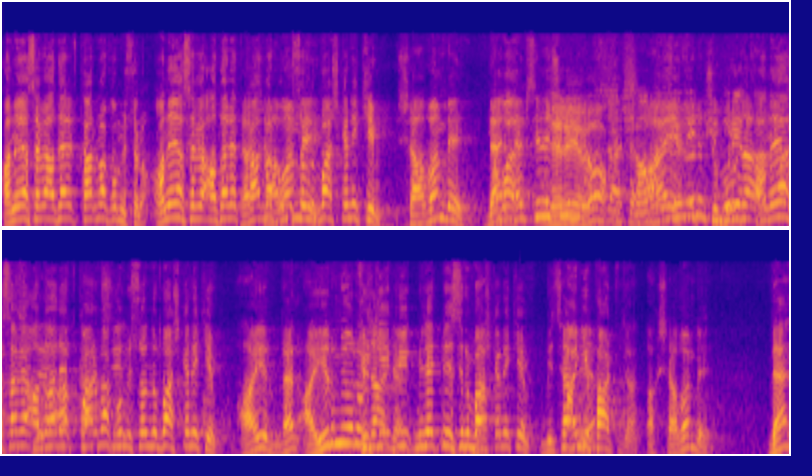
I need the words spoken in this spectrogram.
Anayasa ve Adalet Karma Komisyonu. Anayasa ve Adalet Ya Karma Şaban Komisyonu Bey. başkanı kim? Şaban Bey ben Ama hepsini nereye söylüyorum yok? zaten. Hayır. Ki Cumhuriyet burada Anayasa ve Adalet AK Karma Partisi- Komisyonu başkanı kim? Hayır ben ayırmıyorum Türkiye zaten. Büyük Millet Meclisi'nin Bak, başkanı kim? bir saniye Hangi ya. partiden? Bak Şaban Bey. Ben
